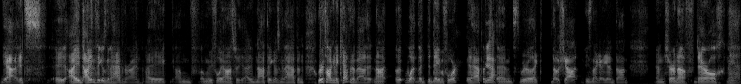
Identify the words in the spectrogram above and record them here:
Yeah, it's. I I didn't think it was gonna happen, Ryan. I I'm I'm gonna be fully honest with you. I did not think it was gonna happen. We were talking to Kevin about it. Not uh, what the, the day before it happened. Yeah. and we were like, no shot. He's not gonna get it done. And sure enough, Daryl, man.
